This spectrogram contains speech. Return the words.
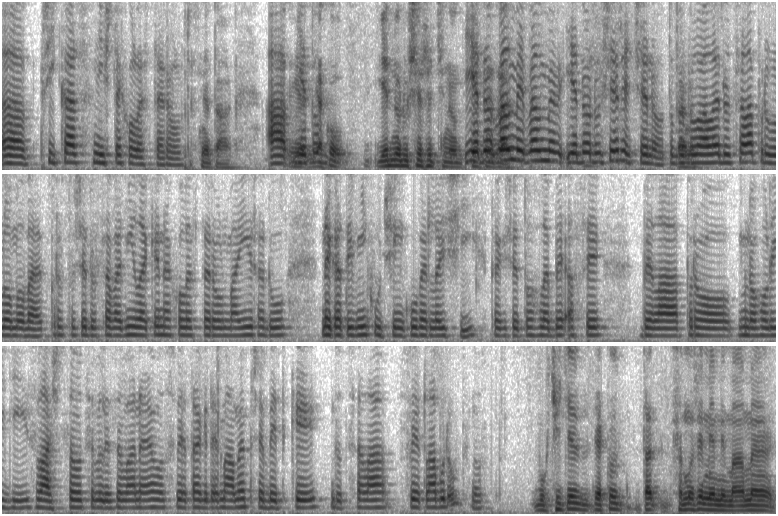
eh, příkaz snižte cholesterol. Přesně tak. A je, je to jako jednoduše řečeno. Jedno, velmi, velmi jednoduše řečeno. To by ano. bylo ale docela průlomové, protože dosavadní léky na cholesterol mají řadu negativních účinků vedlejších, takže tohle by asi byla pro mnoho lidí, zvlášť z toho civilizovaného světa, kde máme přebytky, docela světlá budoucnost. Určitě, jako, ta, samozřejmě my máme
